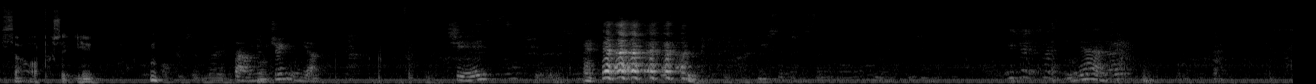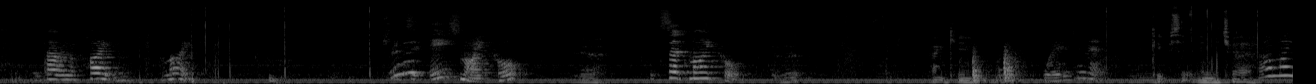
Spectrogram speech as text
Sat opposite you. Having a drink with you. Cheers. Cheers. yeah. He's having a pint with Mike. Really? It is Michael. Yeah, It said Michael. Is it? Thank you. Weird, isn't it? Keep sitting in the chair. Oh my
